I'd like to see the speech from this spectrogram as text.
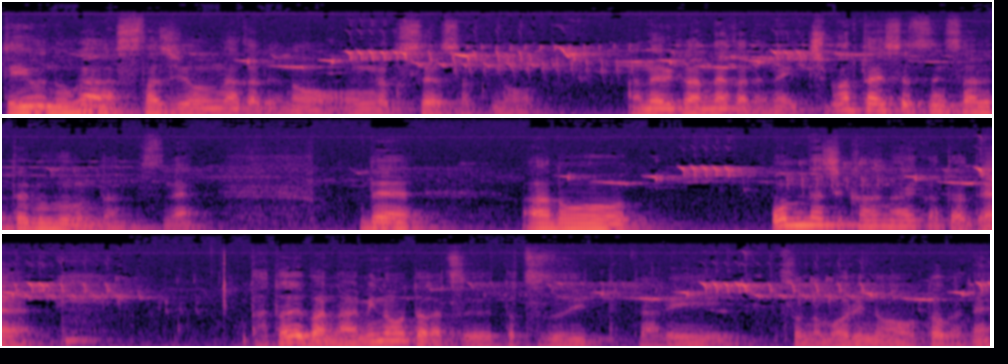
ていうのがスタジオの中での音楽制作のアメリカの中でね一番大切にされてる部分なんですね。であの同じ考え方で例えば波の音がずっと続いてたりその森の音がね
